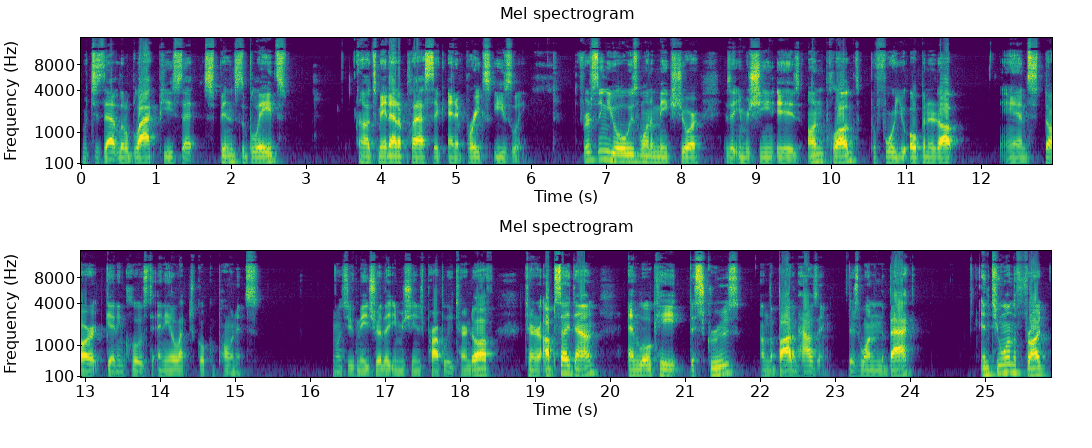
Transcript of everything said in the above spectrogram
which is that little black piece that spins the blades. Uh, it's made out of plastic and it breaks easily. First thing you always want to make sure is that your machine is unplugged before you open it up and start getting close to any electrical components. Once you've made sure that your machine is properly turned off, turn it upside down and locate the screws on the bottom housing. There's one in the back and two on the front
